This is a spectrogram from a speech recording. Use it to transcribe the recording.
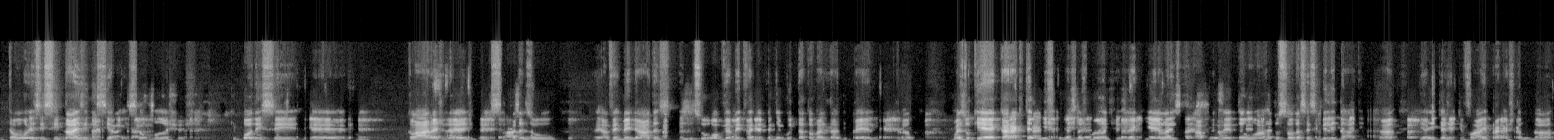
Então, esses sinais iniciais são manchas que podem ser é, claras, né, esbranquiçadas ou é, avermelhadas. Isso, obviamente, vai depender muito da tonalidade de pele. Né? Mas o que é característico dessas manchas é que elas apresentam a redução da sensibilidade. Tá? E aí que a gente vai para a questão da,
